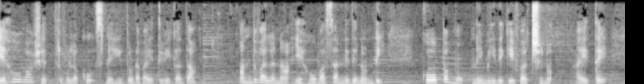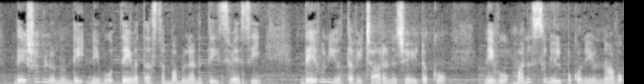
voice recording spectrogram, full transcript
యహోవా శత్రువులకు స్నేహితుడవైతివి కదా అందువలన యహోవా సన్నిధి నుండి కోపము నీ మీదికి వచ్చును. అయితే దేశంలో నుండి నీవు దేవతా స్తంభములను తీసివేసి దేవుని యొద్ద విచారణ చేయుటకు నీవు మనస్సు నిలుపుకొని ఉన్నావు.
